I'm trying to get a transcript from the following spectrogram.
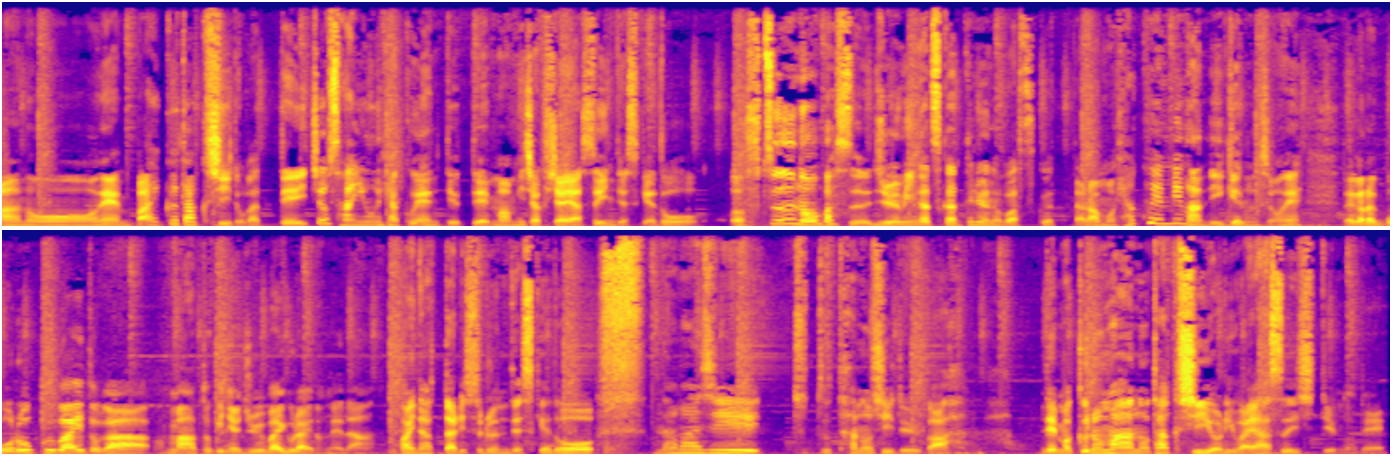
あのー、ね、バイクタクシーとかって一応3、400円って言って、まあめちゃくちゃ安いんですけど、普通のバス、住民が使ってるようなバス食ったらもう100円未満でいけるんですよね。だから5、6倍とか、まあ時には10倍ぐらいの値段とかになったりするんですけど、生地ちょっと楽しいというか、で、まあ、車のタクシーよりは安いしっていうので、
